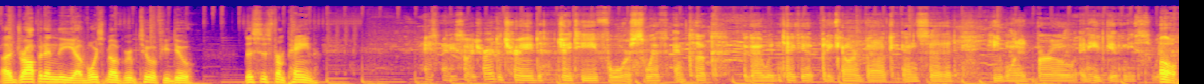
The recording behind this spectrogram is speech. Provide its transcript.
Uh, drop it in the uh, voicemail group too if you do. This is from Payne. Hey, Smitty. So I tried to trade JT for Swift and Cook. The guy wouldn't take it, but he countered back and said he wanted Burrow and he'd give me Swift Oh.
